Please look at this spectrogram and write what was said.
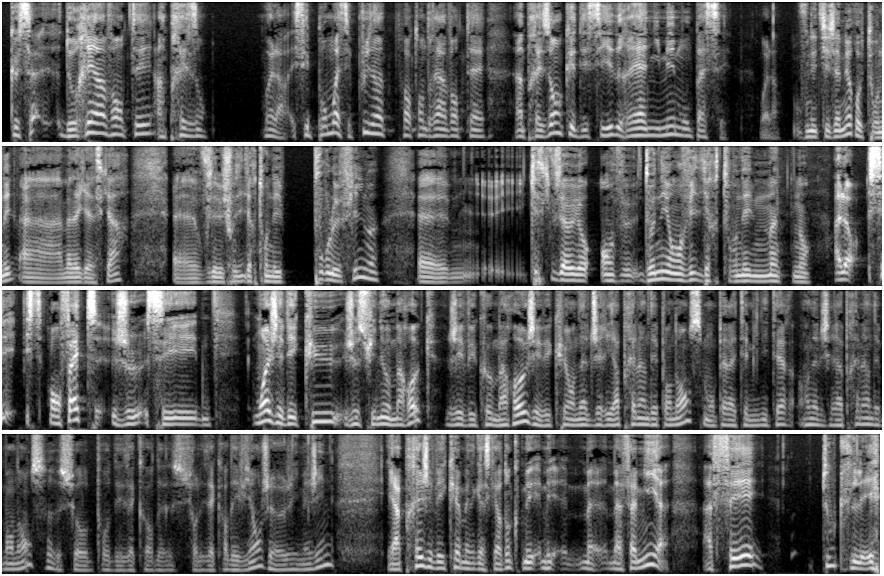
que ça, de réinventer un présent. Voilà. Et c'est pour moi, c'est plus important de réinventer un présent que d'essayer de réanimer mon passé. Voilà. Vous n'étiez jamais retourné à Madagascar. Euh, vous avez choisi d'y retourner pour le film. Euh, Qu'est-ce qui vous a donné envie d'y retourner maintenant? Alors, c'est c'est- en fait, je c'est moi j'ai vécu, je suis né au Maroc, j'ai vécu au Maroc, j'ai vécu en Algérie après l'indépendance. Mon père était militaire en Algérie après l'indépendance euh, sur pour des accords de- sur les accords d'Évian, j'imagine. Et après j'ai vécu à Madagascar. Donc, mais, mais ma, ma famille a, a fait toutes les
